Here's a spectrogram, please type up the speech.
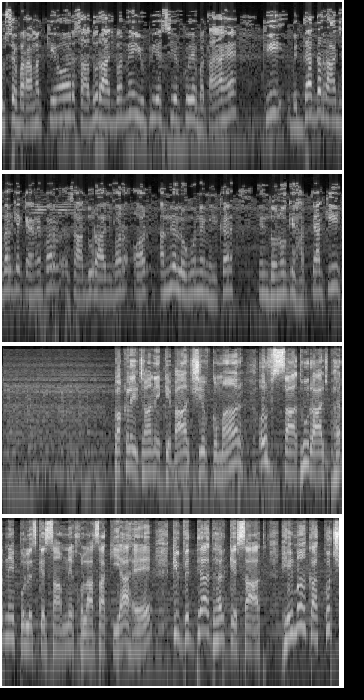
उससे बरामद किए और साधु राजभर ने यूपीएससीएफ को यह बताया है कि विद्याधर राजभर के कहने पर साधु राजभर और अन्य लोगों ने मिलकर इन दोनों की हत्या की। पकड़े जाने के बाद शिव कुमार उर्फ़ साधु राजभर ने पुलिस के सामने खुलासा किया है कि विद्याधर के साथ हेमा का कुछ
